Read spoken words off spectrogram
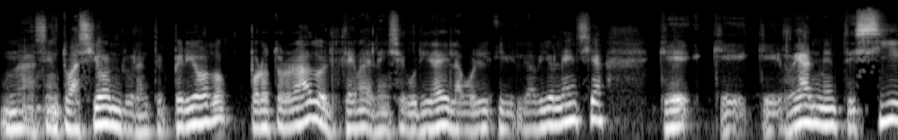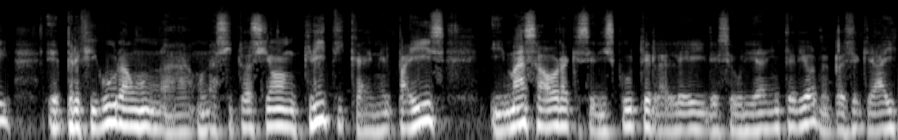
una acentuación durante el periodo por otro lado el tema de la inseguridad y la, y la violencia que, que, realmente sí eh, prefigura una, una situación crítica en el país y más ahora que se discute la ley de seguridad interior, me parece que hay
